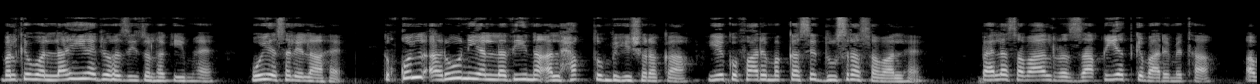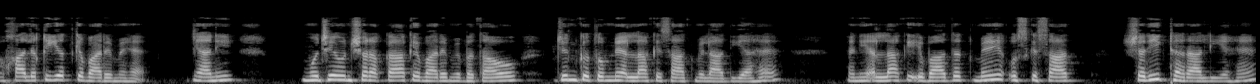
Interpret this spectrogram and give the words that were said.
بلکہ وہ اللہ ہی ہے جو حزیز الحکیم ہے۔ وہی اصل اللہ ہے۔ تو کل ارونی اللہ الحق تم بھی شرکا، یہ کفار مکہ سے دوسرا سوال ہے۔ پہلا سوال رزاقیت کے بارے میں تھا، اب خالقیت کے بارے میں ہے۔ یعنی مجھے ان شرکا کے بارے میں بتاؤ جن کو تم نے اللہ کے ساتھ ملا دیا ہے۔ یعنی اللہ کی عبادت میں اس کے ساتھ شریک ٹھہرا لیے ہیں،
